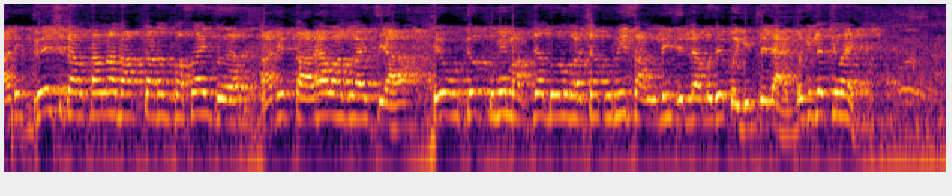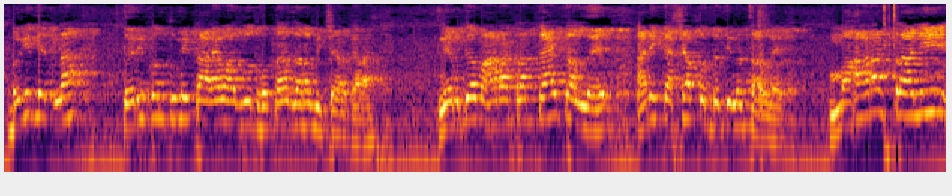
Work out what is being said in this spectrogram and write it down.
आणि द्वेष करताना दात काढत बसायचं आणि टाळ्या वाजवायच्या हे उद्योग तुम्ही मागच्या दोन वर्षापूर्वी सांगली जिल्ह्यामध्ये बघितलेले आहेत. बघितलेत की नाही? बघितलेत ना? तरी पण तुम्ही टाळ्या वाजवत होता जरा विचार करा. नेमकं महाराष्ट्रात काय चाललंय आणि कशा पद्धतीनं चाललंय? महाराष्ट्र आणि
